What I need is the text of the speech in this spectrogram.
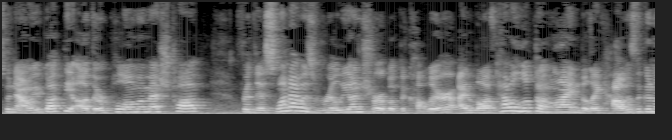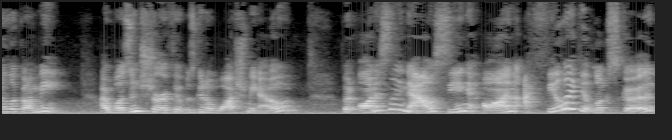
So now we've got the other Paloma mesh top. For this one, I was really unsure about the color. I loved how it looked online, but like how is it gonna look on me? I wasn't sure if it was gonna wash me out, but honestly now seeing it on, I feel like it looks good.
